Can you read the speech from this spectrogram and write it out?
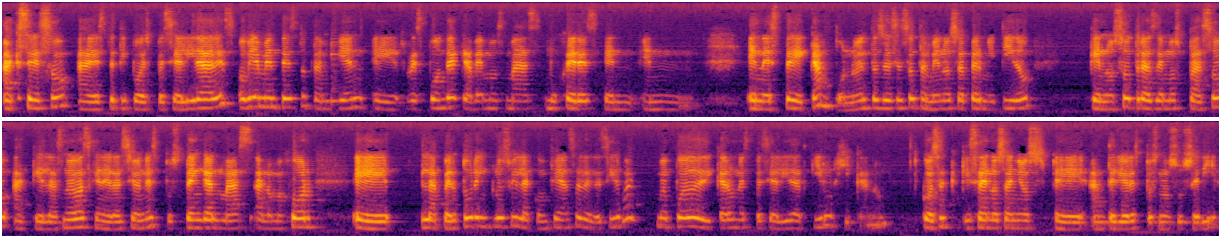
acceso a este tipo de especialidades. Obviamente esto también eh, responde a que habemos más mujeres en, en, en, este campo, ¿no? Entonces eso también nos ha permitido que nosotras demos paso a que las nuevas generaciones pues tengan más, a lo mejor, la apertura incluso y la confianza de decir, bueno, me puedo dedicar a una especialidad quirúrgica, ¿no? Cosa que quizá en los años anteriores pues no sucedía.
